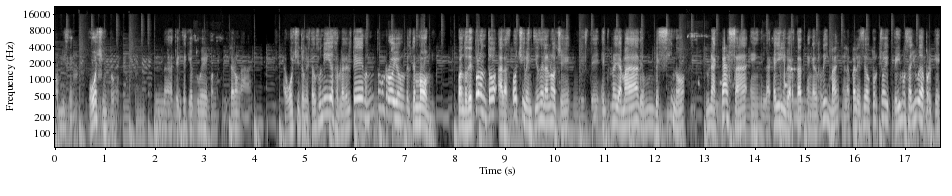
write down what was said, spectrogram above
ovnis en Washington, una experiencia que yo tuve cuando me invitaron a, a Washington, Estados Unidos, a hablar del tema, un, un rollo del tema ovni. Cuando de pronto, a las 8 y 22 de la noche, este, entra una llamada de un vecino de una casa en la calle Libertad, en el Riman, en la cual le decía, doctor Choi, pedimos ayuda porque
